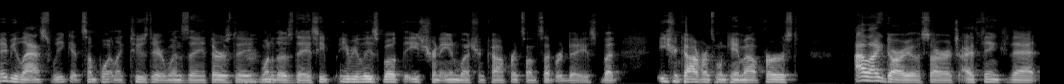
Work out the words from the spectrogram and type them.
maybe last week at some point, like Tuesday or Wednesday, Thursday, mm-hmm. one of those days. He he released both the Eastern and Western Conference on separate days, but Eastern Conference one came out first. I like Dario Saric. I think that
